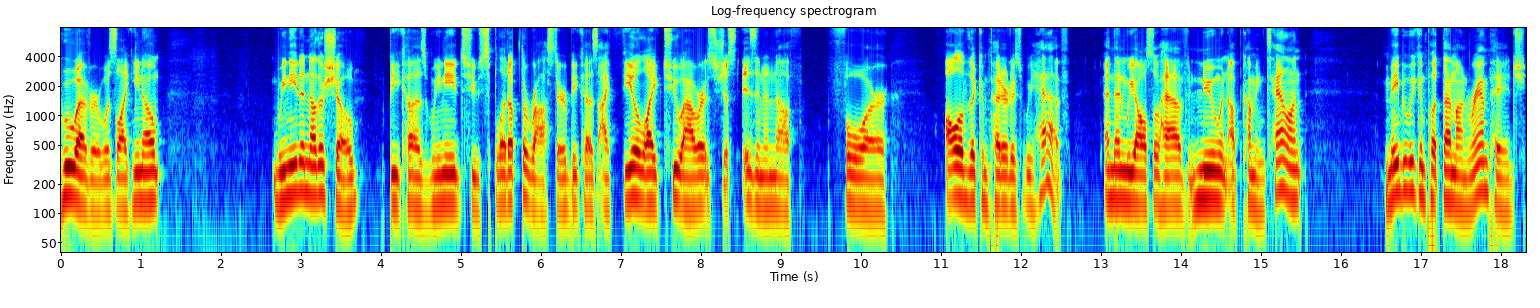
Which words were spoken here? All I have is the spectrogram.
whoever was like, you know, we need another show because we need to split up the roster because I feel like two hours just isn't enough for all of the competitors we have and then we also have new and upcoming talent, maybe we can put them on Rampage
